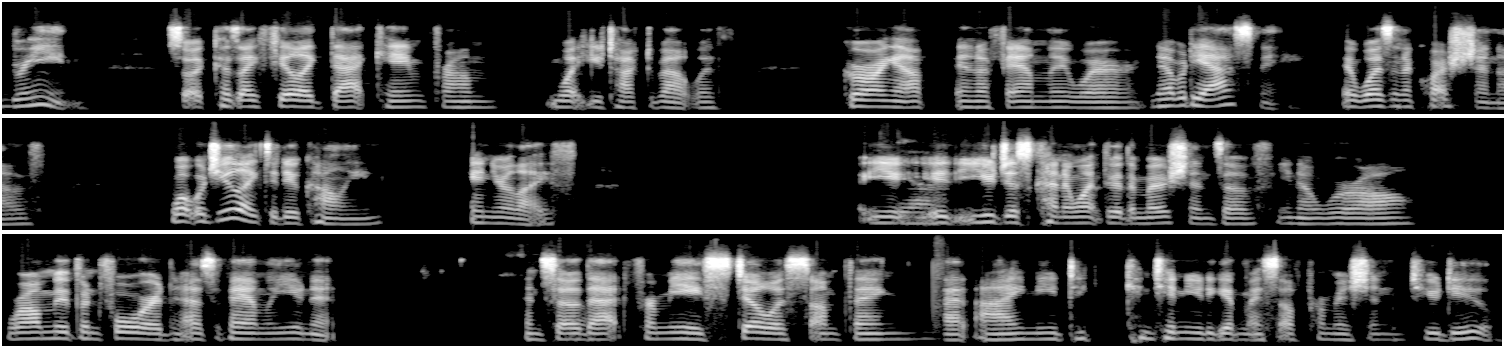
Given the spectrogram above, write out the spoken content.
dream. So because I feel like that came from what you talked about with growing up in a family where nobody asked me. It wasn't a question of, what would you like to do, Colleen, in your life? You, yeah. it, you just kind of went through the motions of, you know, we're all, we're all moving forward as a family unit. And so that for me still is something that I need to continue to give myself permission to do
